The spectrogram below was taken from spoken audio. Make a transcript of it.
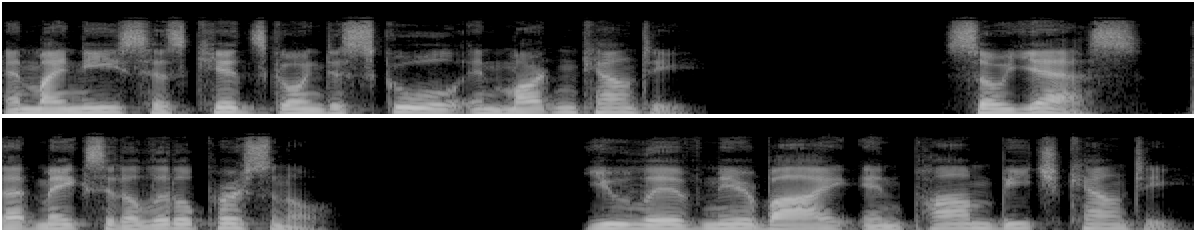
And my niece has kids going to school in Martin County. So, yes, that makes it a little personal. You live nearby in Palm Beach County.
